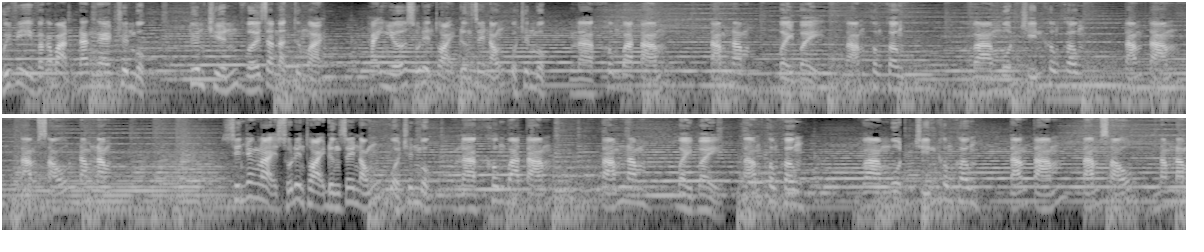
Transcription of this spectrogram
Quý vị và các bạn đang nghe chuyên mục Tuyên chiến với gian lận thương mại. Hãy nhớ số điện thoại đường dây nóng của chuyên mục là 038 85 77 800 và 1900 88 86 55. Xin nhắc lại số điện thoại đường dây nóng của chuyên mục là 038 85 77 800 và 1900 88 86 55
